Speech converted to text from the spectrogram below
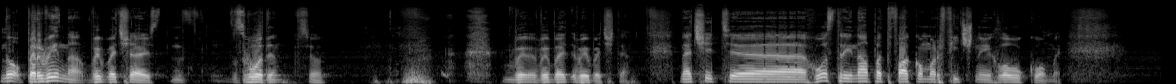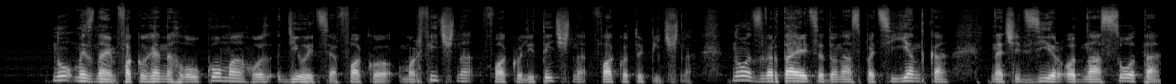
Ну, первинна, вибачаюсь, згоден, все. Ви- виба- Вибачте. Значить, е, гострий напад факоморфічної глаукоми. Ну, ми знаємо, факогенна глаукома ділиться факоморфічна, факолітична, факотопічна. Ну, от звертається до нас пацієнтка, значить, зір 1 сота,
